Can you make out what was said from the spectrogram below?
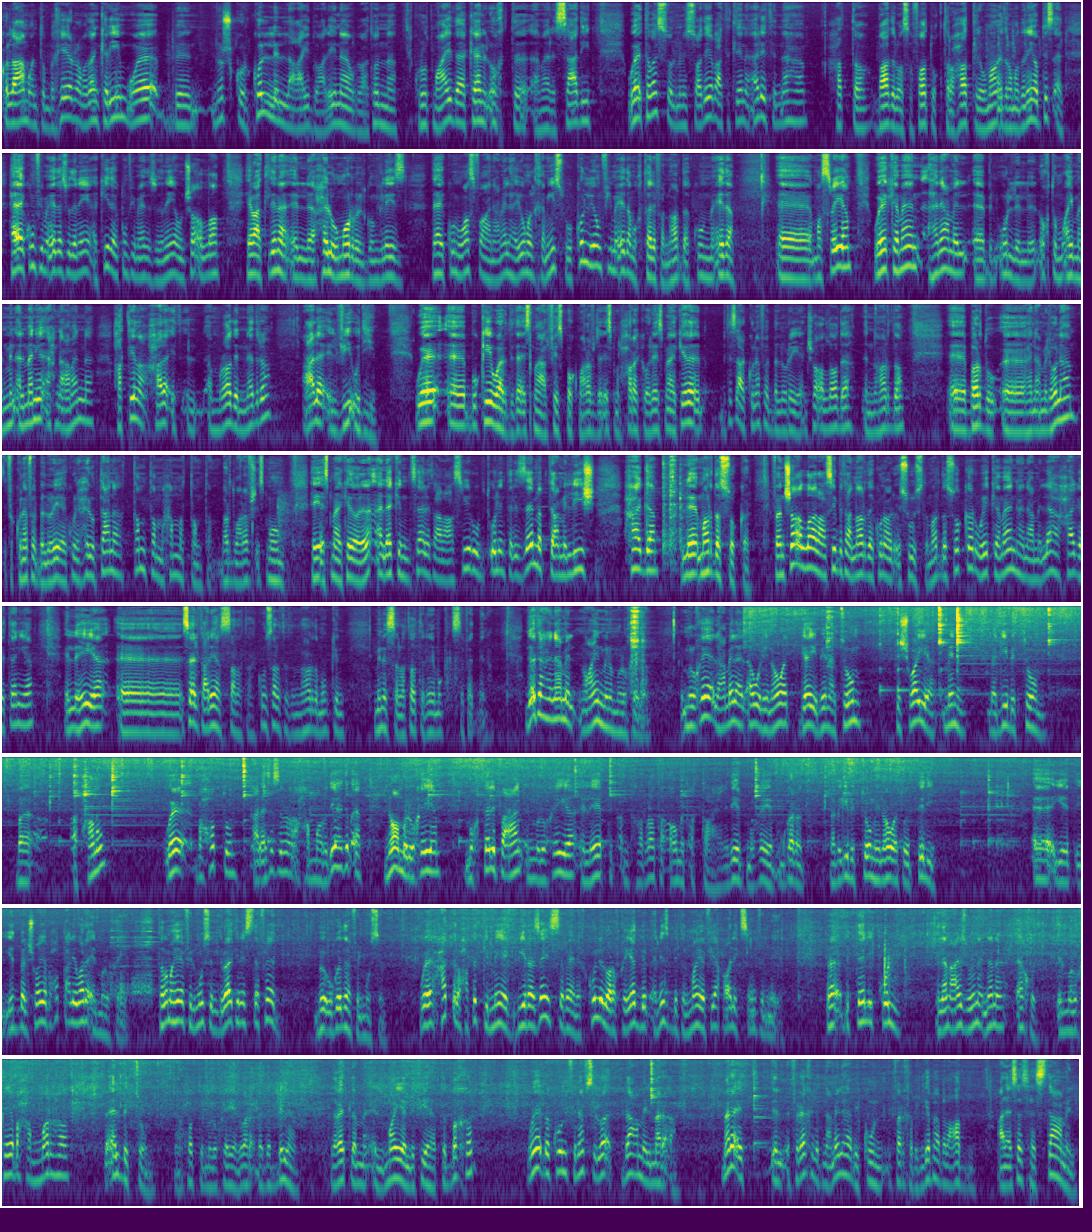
كل عام وأنتم بخير. رمضان كريم وبنشكر كل اللي عايدوا علينا وبيبعتوا لنا كروت معايدة. كان الأخت أمال السعدي. وتوسل من السعودية بعتت لنا قالت إنها حاطه بعض الوصفات واقتراحات لموائد رمضانية وبتسأل هل هيكون في مائدة سودانية؟ أكيد هيكون في مائدة سودانية وإن شاء الله هي بعت لنا الحلو مر الجونجليز ده هيكون وصفة هنعملها يوم الخميس وكل يوم في مائدة مختلفة النهارده هتكون مائدة آه، مصرية وكمان هنعمل آه، بنقول للأخت ام ايمن من ألمانيا إحنا عملنا حطينا حلقة الأمراض النادرة على الفي أو دي وبوكيه ورد ده اسمها على الفيسبوك معرفش ده اسم الحركة ولا اسمها كده. بتسال على الكنافة البلورية إن شاء الله ده النهارده. آه، برضو آه، هنعمله لها في الكنافة البلورية هيكون الحلو بتاعنا طمطم محمد طمطم. برضو معرفش اسمهم هي اسمها كده ولا لأ لكن سألت على العصير وبتقول أنت إزاي ما بتعمليش حاجة لمرضى السكر. فإن شاء الله العصير بتاع النهارده يكون عرقسوس لمرضى السكر وكمان هنعمل لها حاجة تانية اللي هي آه، سألت عليها السلطة. هتكون سلطة النهارده ممكن من السلطات اللي هي ممكن تستفاد منها. دلوقتي إحنا هنعمل نوعين من الملوخية. الملوخية اللي هعملها الأول هنا هو جايب هنا توم. في شوية من بجيب التوم بطحنه وبحطه على أساس إن أنا أحمره. دي هتبقى نوع ملوخية مختلفة عن الملوخية اللي هي بتبقى متخرطة أو متقطعة. يعني دي ملوخية بمجرد ما بجيب التوم هنا هو وابتدي آه، يدبل شوية بحط عليه ورق الملوخية. طالما هي في الموسم دلوقتي نستفاد بوجودها في الموسم. وحتى لو حطيت كمية كبيرة زي السبانخ كل الورقيات بيبقى نسبة المية فيها حوالي 90% فبالتالي كل اللي أنا عايزه هنا إن أنا آخد الملوخية بحمرها في قلب التوم. يعني أحط الملوخية الورق بدبلها لغاية لما المية اللي فيها بتتبخر وبكون في نفس الوقت بعمل مرقة. مرقة الفراخ اللي بنعملها بيكون الفرخه بنجيبها بالعظم. على أساس هستعمل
